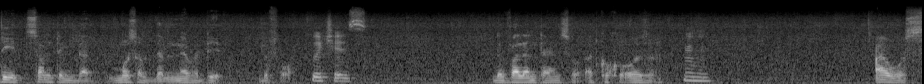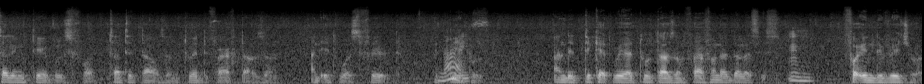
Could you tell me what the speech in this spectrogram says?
did something that most of them never did before. which is The Valentine's show at Coco Ocean. Mhm. I was selling tables for 30,000, 25,000 and it was filled with Nice. people. And the ticket were $2,500 Mhm. for individual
